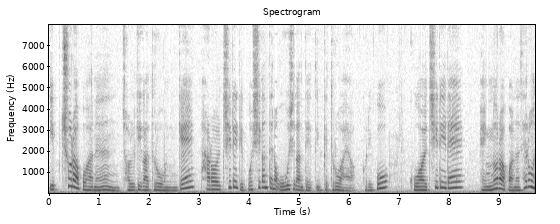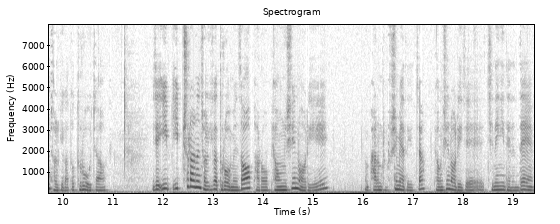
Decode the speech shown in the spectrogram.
입추라고 하는 절기가 들어오는 게 8월 7일이고 시간대는 오후 시간대에 이렇게 들어와요. 그리고 9월 7일에 백로라고 하는 새로운 절기가 또 들어오죠. 이제 입, 입추라는 절기가 들어오면서 바로 병신월이 발음 좀 조심해야 되겠죠? 병신월이 이제 진행이 되는데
